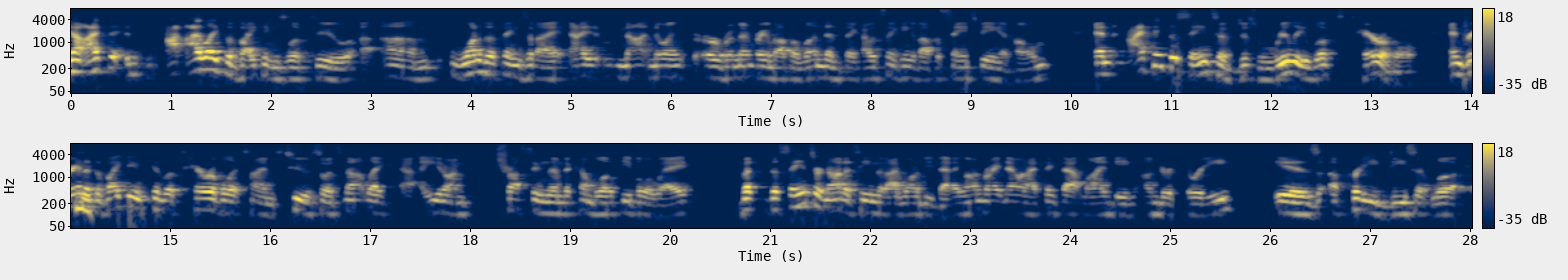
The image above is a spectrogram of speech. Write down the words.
yeah, I think I like the Vikings look too. Uh, um, one of the things that I, I not knowing or remembering about the London thing, I was thinking about the Saints being at home, and I think the Saints have just really looked terrible. And granted, the Vikings can look terrible at times too. So it's not like uh, you know I'm trusting them to come blow people away. But the Saints are not a team that I'd want to be betting on right now, and I think that line being under three is a pretty decent look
